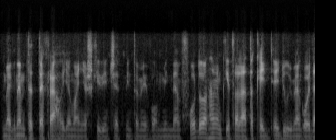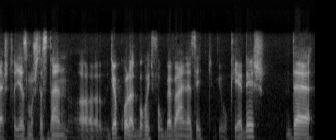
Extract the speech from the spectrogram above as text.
meg nem tettek rá hagyományos kilincset, mint ami van minden Fordon, hanem kitaláltak egy, egy új megoldást, hogy ez most aztán a gyakorlatban hogy fog beválni, ez egy jó kérdés, de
